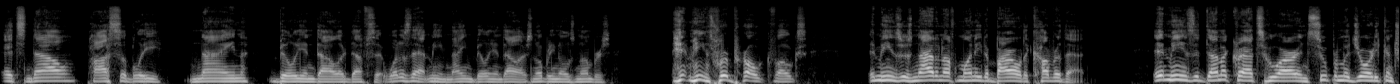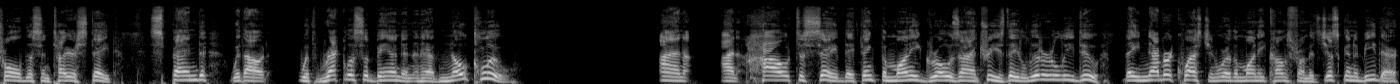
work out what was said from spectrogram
It's now possibly nine billion dollar deficit. What does that mean? Nine billion dollars. Nobody knows numbers. It means we're broke, folks. It means there's not enough money to borrow to cover that. It means the Democrats who are in supermajority control of this entire state spend without with reckless abandon and have no clue on on how to save. They think the money grows on trees. They literally do. They never question where the money comes from. It's just going to be there.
